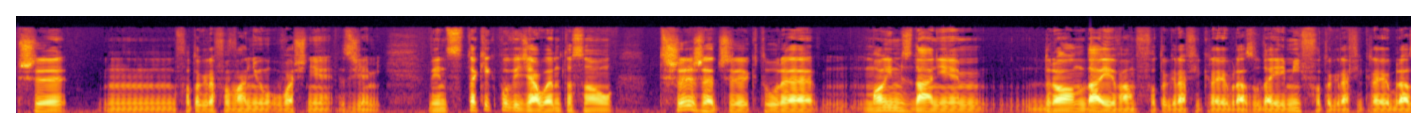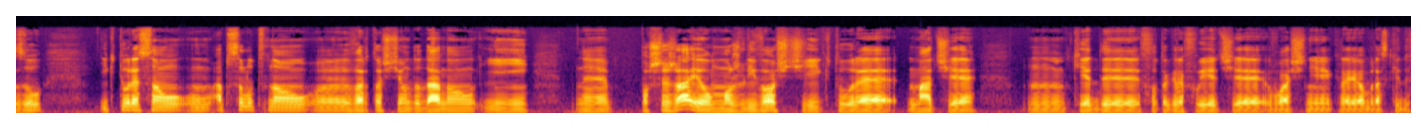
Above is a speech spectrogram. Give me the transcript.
przy mm, fotografowaniu właśnie z Ziemi. Więc tak jak powiedziałem, to są trzy rzeczy, które moim zdaniem dron daje Wam w fotografii krajobrazu, daje mi w fotografii krajobrazu i które są mm, absolutną e, wartością dodaną i e, poszerzają możliwości, które macie, mm, kiedy fotografujecie właśnie krajobraz, kiedy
